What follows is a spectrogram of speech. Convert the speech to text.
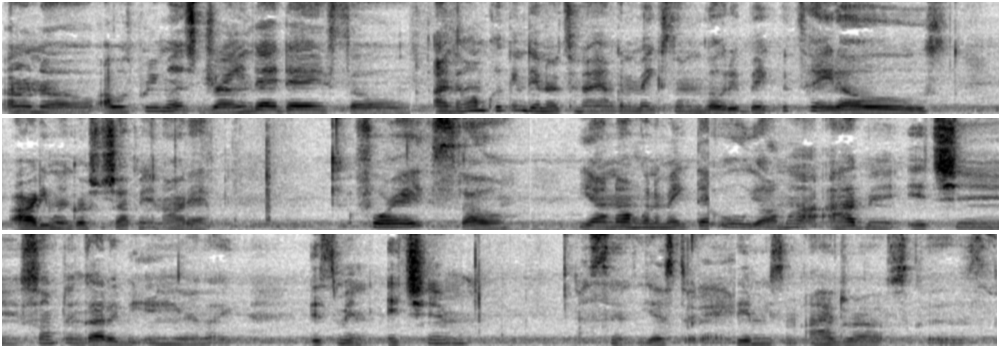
I don't know. I was pretty much drained that day, so I know I'm cooking dinner tonight. I'm gonna make some loaded baked potatoes. I already went grocery shopping and all that for it, so yeah, I know I'm gonna make that. Ooh, y'all, my eye been itching. Something gotta be in here. Like it's been itching since yesterday. Give me some eye drops, cause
